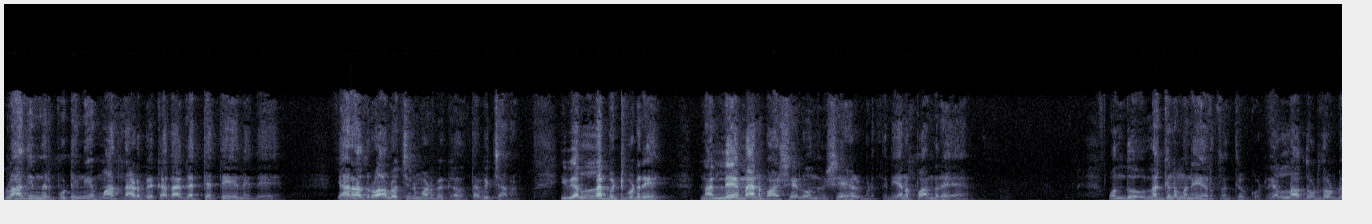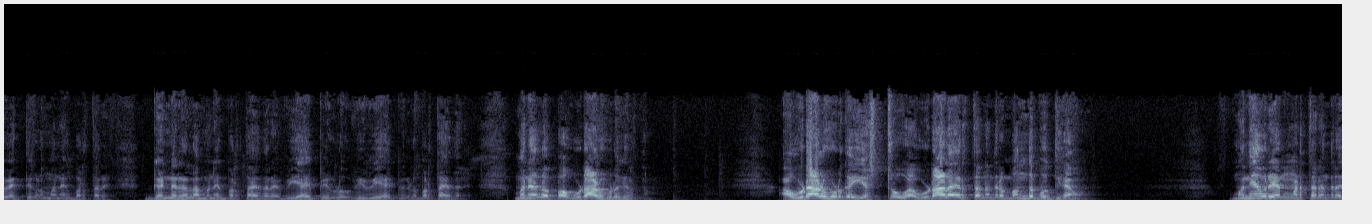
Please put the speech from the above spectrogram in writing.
ವ್ಲಾದಿಮಿರ್ ಪುಟಿನ್ಗೆ ಮಾತನಾಡಬೇಕಾದ ಅಗತ್ಯತೆ ಏನಿದೆ? ಯಾರಾದರೂ ಆಲೋಚನೆ ಮಾಡಬೇಕಾದಂಥ ವಿಚಾರ. ಇವೆಲ್ಲ ಬಿಟ್ಬಿಡ್ರಿ. ನಾನು ಲೇಮ್ಯಾನ್ ಭಾಷೆಯಲ್ಲಿ ಒಂದು ವಿಷಯ ಹೇಳ್ಬಿಡ್ತೀನಿ. ಏನಪ್ಪ ಅಂದರೆ ಒಂದು ಲಗ್ನ ಮನೆ ಇರುತ್ತೆ ಅಂತ ತಿಳ್ಕೊಡ್ರಿ ಎಲ್ಲ ದೊಡ್ಡ ದೊಡ್ಡ ವ್ಯಕ್ತಿಗಳು ಮನೆಗೆ ಬರ್ತಾರೆ. ಗಣ್ಯರೆಲ್ಲ ಮನೆಗೆ ಬರ್ತಾ ಇದ್ದಾರೆ. ವಿ ಐ ಪಿಗಳು ವಿ ವಿ ಐ ಪಿಗಳು ಬರ್ತಾ ಇದ್ದಾರೆ. ಮನೆಯಲ್ಲೊಬ್ಬ ಉಡಾಳು ಹುಡುಗ ಇರ್ತಾನೆ ಆ ಉಡಾಳು ಹುಡುಗ ಎಷ್ಟು ಉಡಾಳ ಇರ್ತಾನಂದರೆ ಮಂದಬುದ್ಧಿ ಅವನು. ಮನೆಯವರು ಏನು ಮಾಡ್ತಾರೆ ಅಂದರೆ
